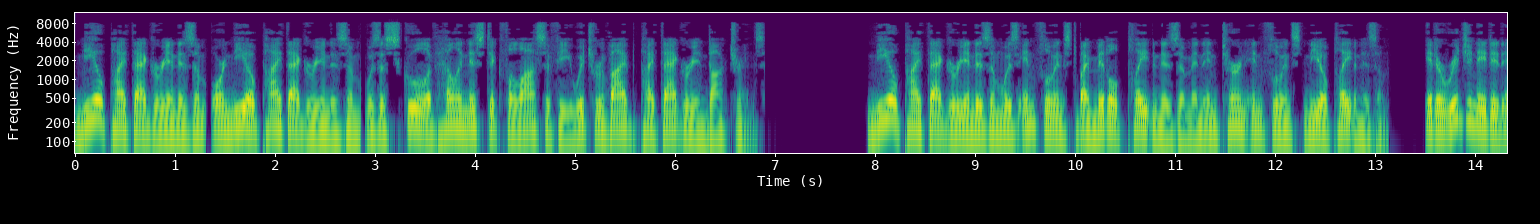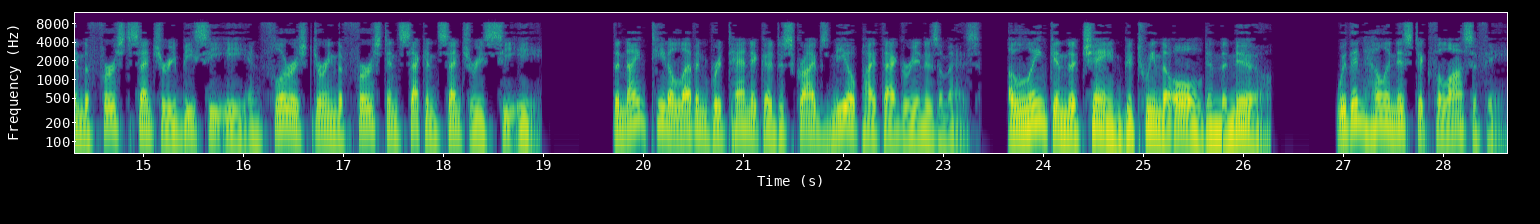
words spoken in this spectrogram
Neopythagoreanism or Neo-Pythagoreanism was a school of Hellenistic philosophy which revived Pythagorean doctrines. Neo-Pythagoreanism was influenced by Middle Platonism and in turn influenced Neoplatonism. It originated in the 1st century BCE and flourished during the 1st and 2nd centuries CE. The 1911 Britannica describes Neo-Pythagoreanism as a link in the chain between the old and the new within Hellenistic philosophy.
